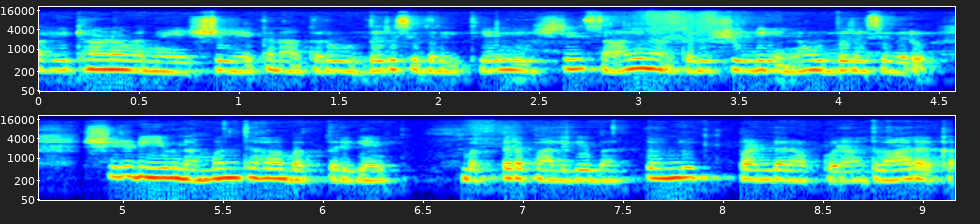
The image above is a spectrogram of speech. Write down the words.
ಪೈಠಾಣವನ್ನು ಶ್ರೀ ಏಕನಾಥರು ಉದ್ಧರಿಸಿದ ರೀತಿಯಲ್ಲಿ ಶ್ರೀ ಸಾಯಿನಾಥರು ಶಿರಡಿಯನ್ನು ಉದ್ಧರಿಸಿದರು. ಶಿರಡಿಯು ನಮ್ಮಂತಹ ಭಕ್ತರಿಗೆ, ಭಕ್ತರ ಪಾಲಿಗೆ ಮತ್ತೊಂದು ಪಂಡರಾಪುರ, ದ್ವಾರಕ,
